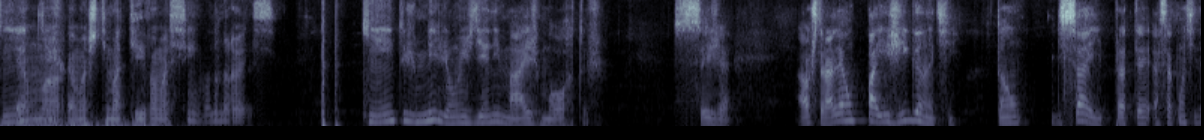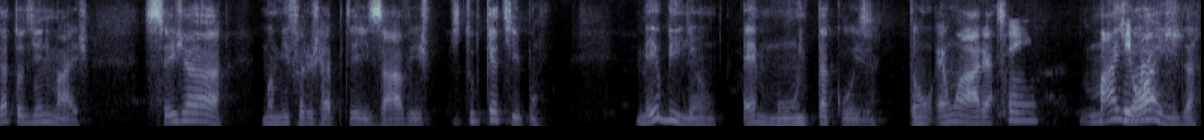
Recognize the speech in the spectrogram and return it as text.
500, É uma, é uma estimativa, mas sim, o número é esse. 500 milhões de animais mortos. Ou seja, a Austrália é um país gigante. Então, isso aí, para ter essa quantidade toda de animais, seja mamíferos, répteis, aves, de tudo que é tipo, meio bilhão é muita coisa. Então, é uma área Sim. maior Demais. ainda,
